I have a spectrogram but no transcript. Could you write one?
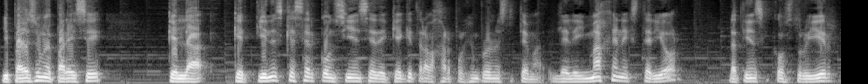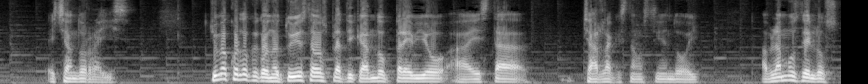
Y para eso me parece que, la, que tienes que hacer conciencia de que hay que trabajar, por ejemplo, en este tema, de la imagen exterior, la tienes que construir echando raíz. Yo me acuerdo que cuando tú y yo estábamos platicando previo a esta charla que estamos teniendo hoy, hablamos de, los,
